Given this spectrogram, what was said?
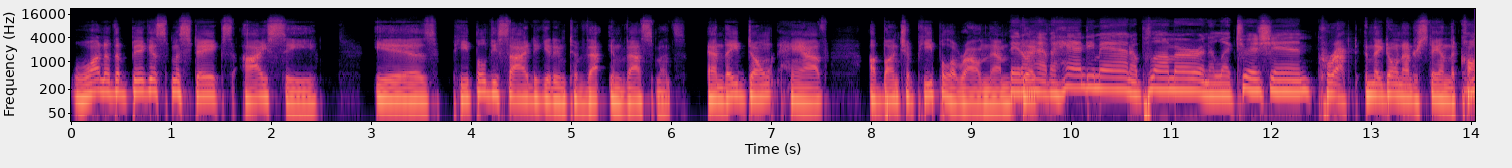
One of the biggest mistakes I see is people decide to get into ve- investments and they don't have a bunch of people around them. They don't that- have a handyman, a plumber, an electrician, correct, and they don't understand the cost.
